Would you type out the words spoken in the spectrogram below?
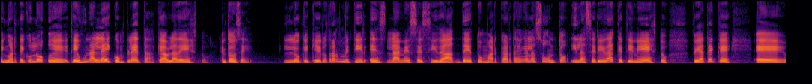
en un artículo, eh, tienes una ley completa que habla de esto. Entonces, lo que quiero transmitir es la necesidad de tomar cartas en el asunto y la seriedad que tiene esto. Fíjate que eh,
